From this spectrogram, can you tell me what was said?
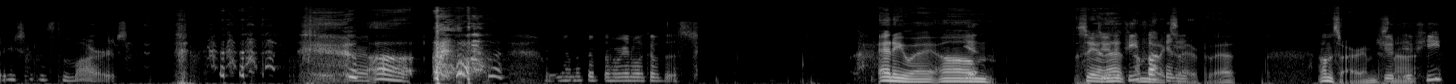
Thirty seconds to Mars. Yeah, Uh, we're gonna look up. We're gonna look up this. anyway, um, so yeah, Dude, that, I'm not excited for that. I'm sorry, I'm just Dude, not. if he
